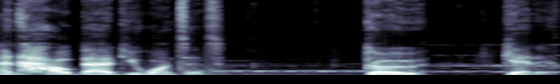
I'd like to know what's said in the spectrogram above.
And how bad you want it? Go get it.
